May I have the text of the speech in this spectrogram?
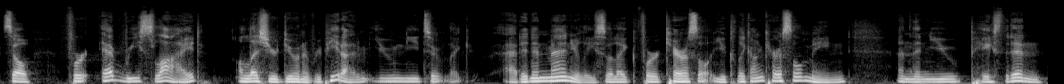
So for every slide, unless you're doing a repeat item, you need to like add it in manually. So like for carousel, you click on carousel main and then you paste it in.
